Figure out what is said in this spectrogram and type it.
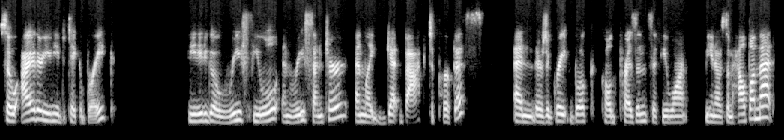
So either you need to take a break, you need to go refuel and recenter and like get back to purpose. And there's a great book called Presence if you want, you know, some help on that.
